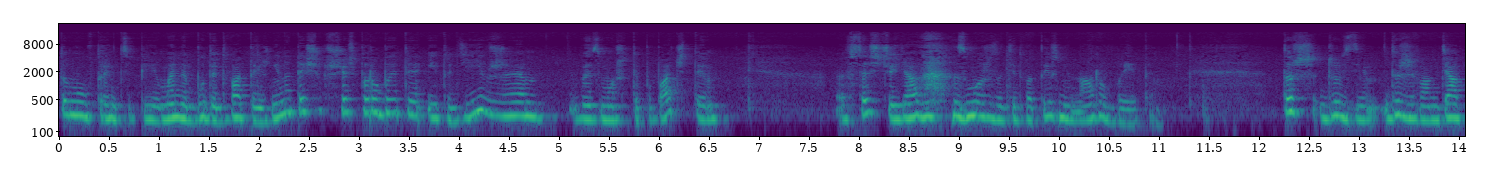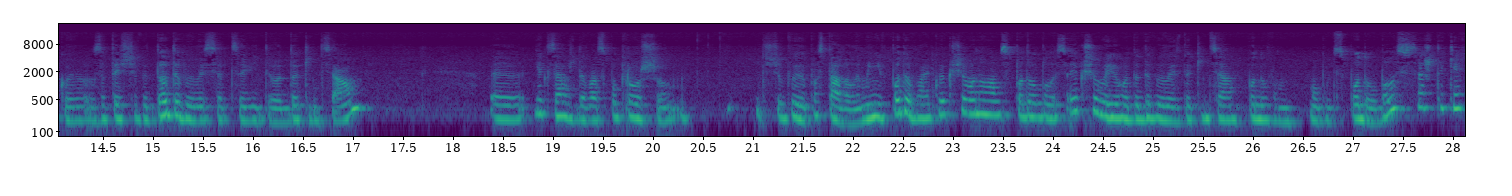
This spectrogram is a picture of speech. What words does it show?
Тому, в принципі, в мене буде два тижні на те, щоб щось поробити, і тоді вже ви зможете побачити все, що я зможу за ті два тижні наробити. Тож, друзі, дуже вам дякую за те, що ви додивилися це відео до кінця. Е, Як завжди, вас попрошу, щоб ви поставили мені вподобайку, якщо воно вам сподобалось. А якщо ви його додивились до кінця, воно вам, мабуть, сподобалось все ж таки.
